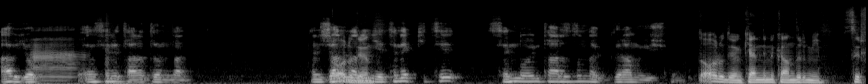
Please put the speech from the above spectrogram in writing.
Abi yok ben seni tanıdığımdan. Hani Doğru diyorsun. yetenek kiti senin oyun tarzında gram uyuşmuyor. Doğru diyorsun kendimi kandırmayayım. Sırf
